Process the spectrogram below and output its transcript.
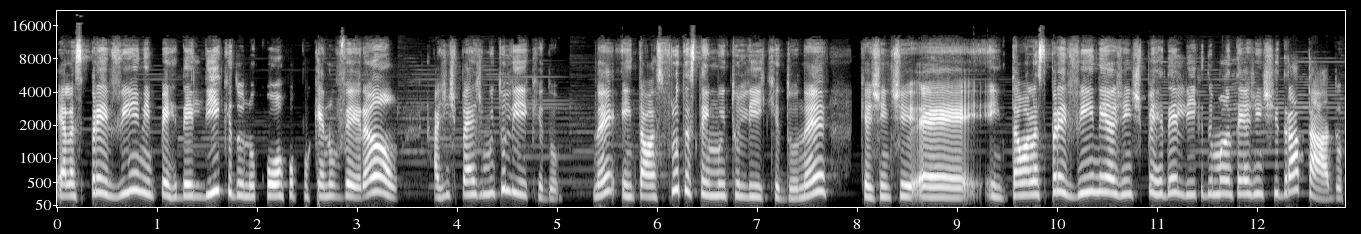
Elas previnem perder líquido no corpo, porque no verão a gente perde muito líquido né? Então as frutas têm muito líquido, né? Que a gente, é, então elas previnem a gente perder líquido e mantém a gente hidratado.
